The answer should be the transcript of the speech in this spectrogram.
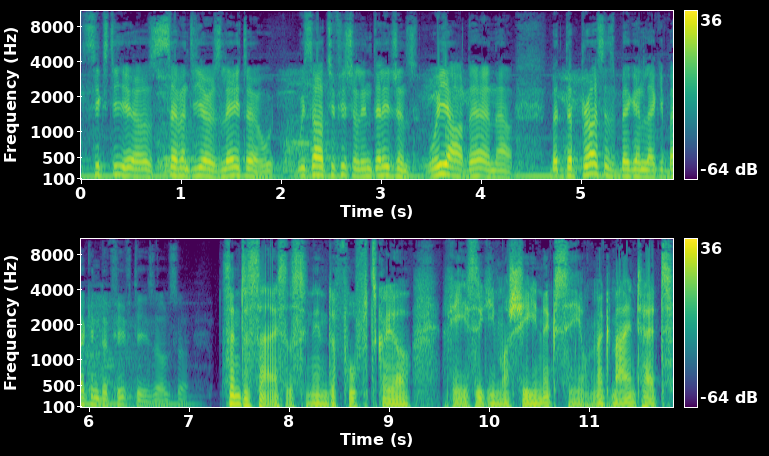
60 years, 70 years later with artificial intelligence. We are there now. But the process began like back in the 50s also. Synthesizers sind in den 50er Jahren riesige Maschinen gesehen und man gemeint hat,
